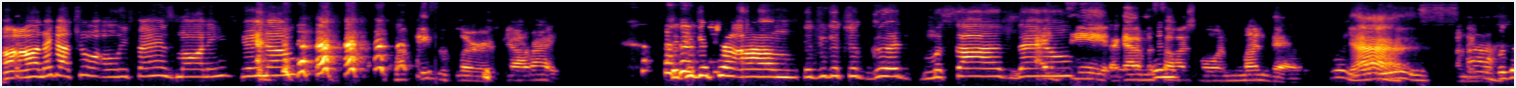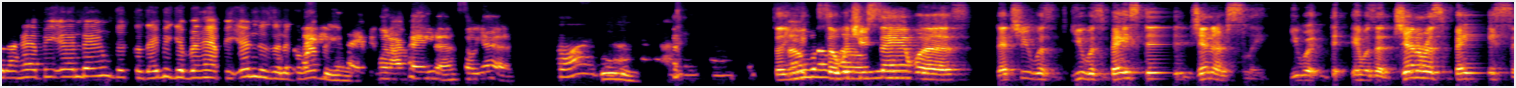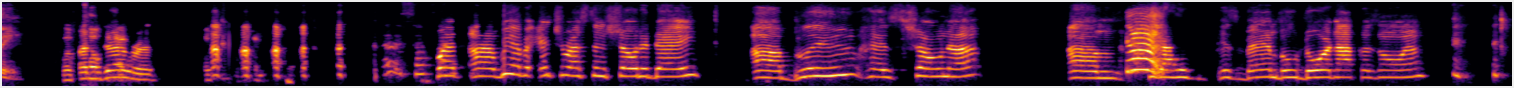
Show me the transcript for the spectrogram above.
Uh-uh, they got you on OnlyFans, Monty. You ain't know? my face is blurred. Be all right. Did you get your um did you get your good massage down? I did. I got a massage on Monday. Yeah. Yes. Monday Ah. Was it a happy ending? Because they be giving happy endings in the Caribbean. when I paid her. So yeah. All right. Ooh. So you, Oh, so what well, you saying was that you was you was based it generously. You were it was a generous basing. With A generous. with- That is so But uh, we have an interesting show today. Uh, Blue has shown up. Um, he got his, his bamboo door knockers on.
